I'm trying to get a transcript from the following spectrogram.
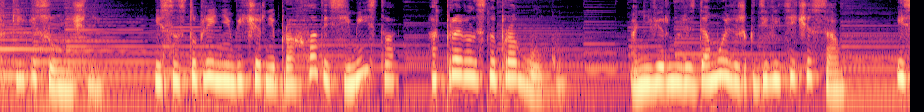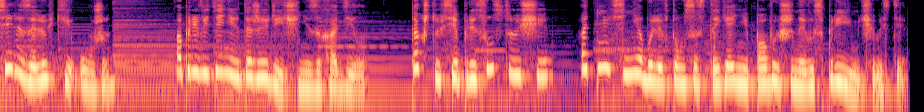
Жаркий и солнечный, и с наступлением вечерней прохлады семейство отправилось на прогулку. Они вернулись домой лишь к девяти часам и сели за легкий ужин. О привидениях даже речи не заходило, так что все присутствующие отнюдь не были в том состоянии повышенной восприимчивости,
